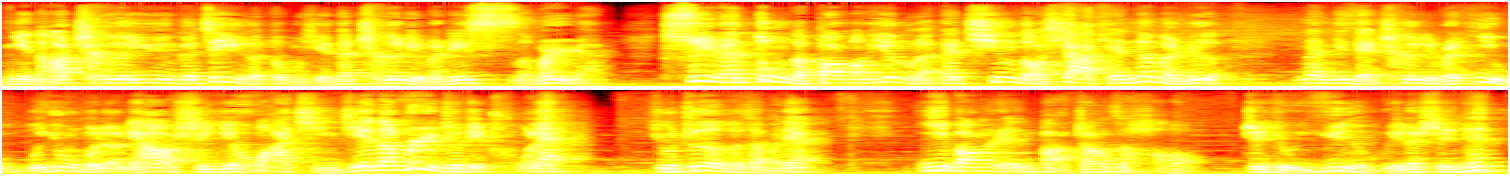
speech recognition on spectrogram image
你拿车运个这个东西，那车里边这死味儿啊，虽然冻得梆梆硬了，但青岛夏天那么热。那你在车里边一捂，用不了俩小时一化，紧接那味儿就得出来。就这个怎么的？一帮人把张子豪这就运回了深圳，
